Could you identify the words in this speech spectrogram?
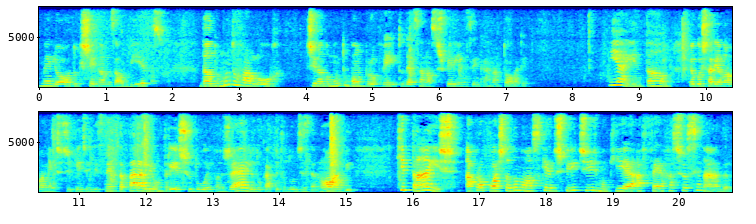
melhor do que chegamos ao berço, dando muito valor, tirando muito bom proveito dessa nossa experiência encarnatória. E aí, então, eu gostaria novamente de pedir licença para ler um trecho do Evangelho, do capítulo 19, que traz a proposta do nosso querido Espiritismo, que é a fé raciocinada.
